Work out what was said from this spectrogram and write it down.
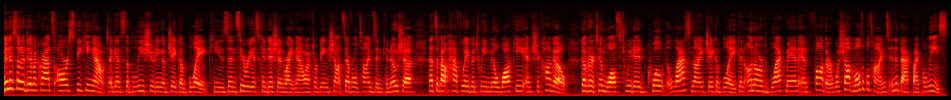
Minnesota Democrats are speaking out against the police shooting of Jacob Blake. He is in serious condition right now after being shot several times in Kenosha. That's about halfway between Milwaukee and Chicago. Governor Tim Walz tweeted, quote, last night Jacob Blake, an unarmed black man and father, was shot multiple times in the back by police.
